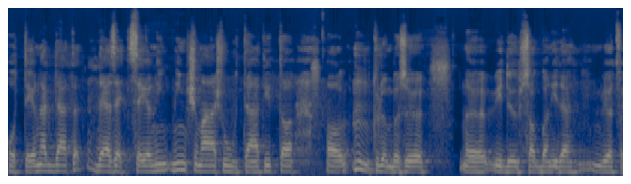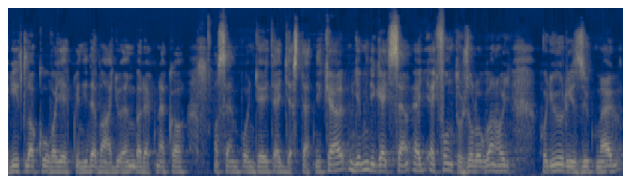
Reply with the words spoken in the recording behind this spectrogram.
ott élnek, de, hát, de ez egy cél, nincs más út, tehát itt a, a különböző időszakban ide jött, vagy itt lakó, vagy egyébként ide vágyó embereknek a, a szempontjait egyeztetni kell. Ugye mindig egy, szem, egy, egy fontos dolog van, hogy, hogy őrizzük meg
